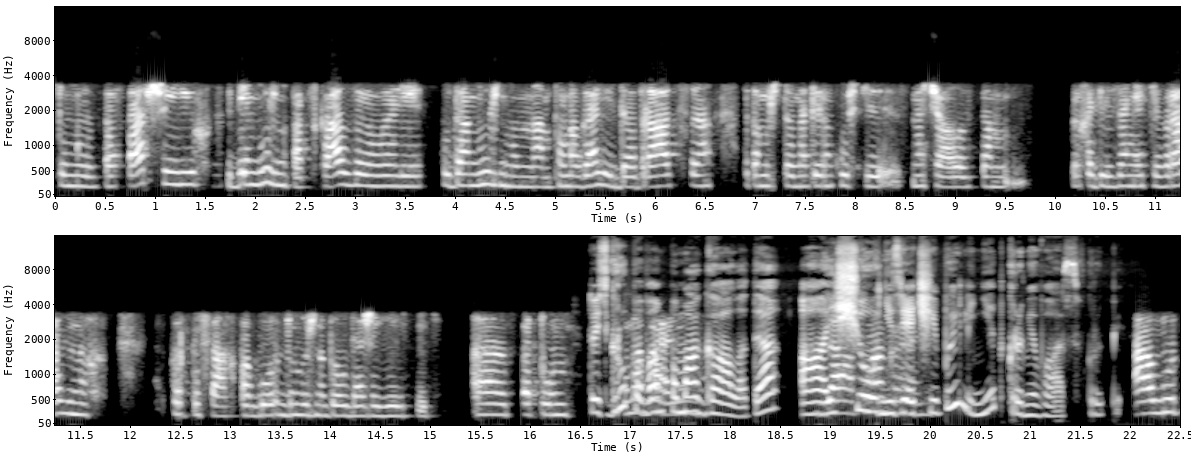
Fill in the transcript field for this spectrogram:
что мы постарше их, где нужно подсказывали, куда нужно нам помогали добраться, потому что на первом курсе сначала там проходили занятия в разных корпусах, по городу нужно было даже ездить. А потом... То есть группа помогали. вам помогала, да? А да, еще помогаем. незрячие были, нет, кроме вас в группе? А вот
